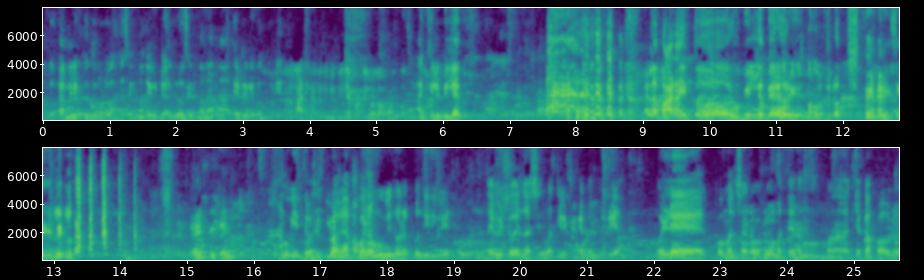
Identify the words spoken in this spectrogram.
ಒಂದು ಫ್ಯಾಮಿಲಿ ಕೂತು ನೋಡುವಂಥ ಸಿನಿಮಾ. ದಯವಿಟ್ಟು ಎಲ್ಲರೂ ಸಿನಿಮಾನ ಥಿಯೇಟ್ರಿಗೆ ಬಂದು ನೋಡಿ ಆ್ಯಕ್ಚುಲಿ ಬಿಲ್ಲೇ ಅಲ್ಲ ಬಾಣ ಇತ್ತು. ಅವರು ಬಿಲ್ಲು ಬೇರೆಯವರು ಯೂಸ್ ಮಾಡಿಬಿಟ್ರು. ನನಗೆ ಸಿಗಲಿಲ್ಲ. Thank you thank you movie ಇವಾಗ ಅಪ್ಪಣ ಮೂವಿ ನೋಡಕ್ ಬಂದಿದ್ದೀವಿ ದಯವಿಟ್ಟು ಎಲ್ಲ ಸಿನಿಮಾ ಥಿಯೇಟ್ರಿಗೆ ಬಂದು ನೋಡಿ ಒಳ್ಳೆ ಕೋಮಲ್ ಸರ್ ಅವರು ಮತ್ತು ನಮ್ಮ ಜಗಪ್ಪ ಅವರು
